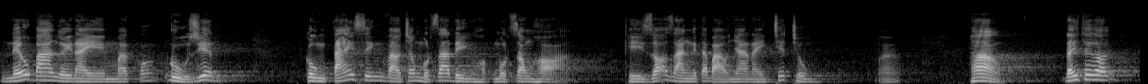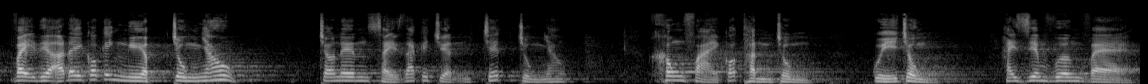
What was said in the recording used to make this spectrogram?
Nếu ba người này mà có đủ duyên, cùng tái sinh vào trong một gia đình hoặc một dòng họ, thì rõ ràng người ta bảo nhà này chết chung Đó. không? đấy, thế thôi vậy thì ở đây có cái nghiệp trùng nhau cho nên xảy ra cái chuyện chết trùng nhau. Không phải có thần trùng quỷ trùng hay diêm vương về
